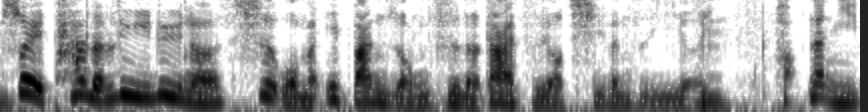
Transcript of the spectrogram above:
所以它的利率呢，是我们一般融资的大概只有七分之一而已。好，那你。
